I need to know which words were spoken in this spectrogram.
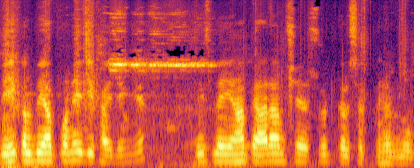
व्हीकल भी आपको नहीं दिखाई देंगे। इसलिए यहाँ पे आराम से शूट कर सकते हैं लोग।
